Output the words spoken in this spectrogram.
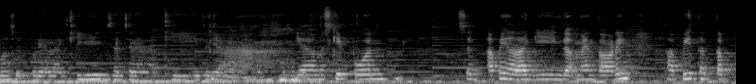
masuk kuliah lagi bisa jalan lagi gitu ya. ya meskipun se- apa ya lagi nggak mentoring tapi tetap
